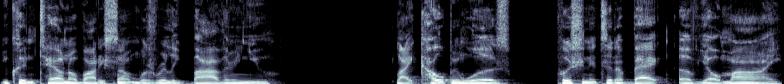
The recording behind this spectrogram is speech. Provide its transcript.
you couldn't tell nobody something was really bothering you. Like coping was pushing it to the back of your mind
